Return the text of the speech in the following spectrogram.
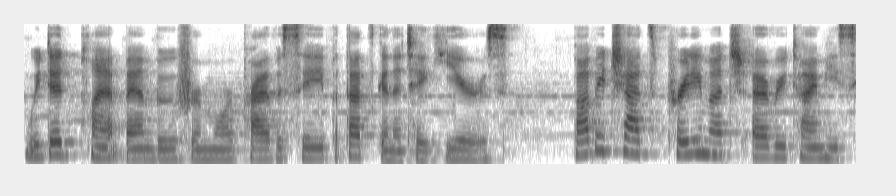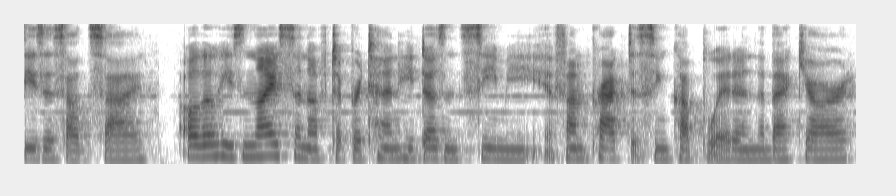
We did plant bamboo for more privacy, but that's gonna take years. Bobby chats pretty much every time he sees us outside, although he's nice enough to pretend he doesn't see me if I'm practicing capoeira in the backyard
